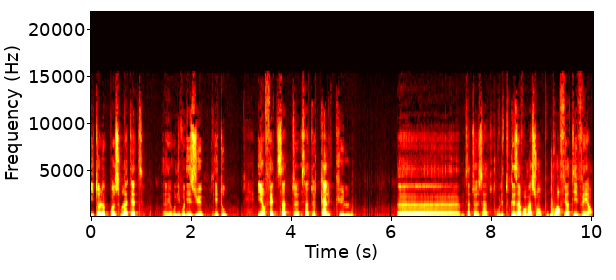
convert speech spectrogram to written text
Ils te le posent sur la tête, euh, au niveau des yeux et tout. Et en fait, ça te, ça te calcule, ça, te, ça te trouve toutes les informations pour pouvoir faire tes VR.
